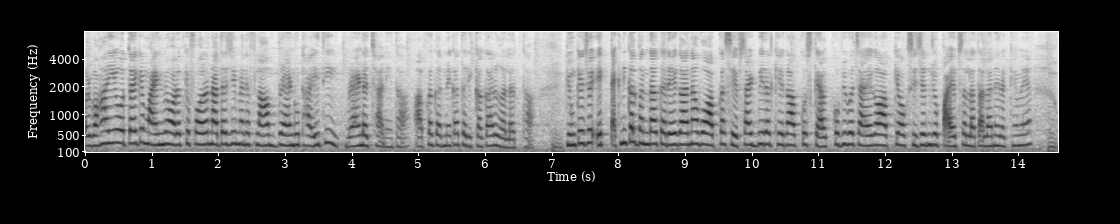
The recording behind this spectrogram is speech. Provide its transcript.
और वहाँ ये होता है कि माइंड में औरत के फ़ौरन आता है, जी, मैंने फ़लाम ब्रांड उठाई थी ब्रांड अच्छा नहीं था, आपका करने का तरीकाकार गलत था। क्योंकि जो एक टेक्निकल बंदा करेगा ना वो आपका सेफ़ साइड भी रखेगा आपको स्कैल्प को भी बचाएगा आपके ऑक्सीजन जो पाइप्स अल्लाह ताला ने रखे हुए हैं हम्म।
